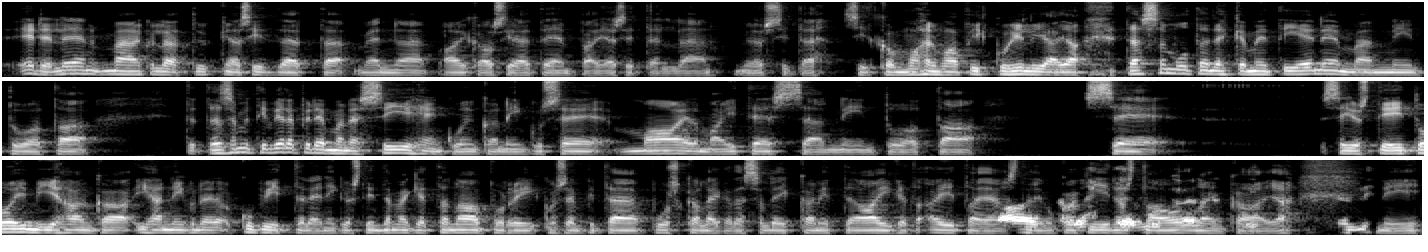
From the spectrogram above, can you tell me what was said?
edelleen mä kyllä tykkään siitä, että mennään aikausia eteenpäin ja esitellään myös sitä sitkon maailmaa pikkuhiljaa. Ja tässä muuten ehkä mentiin enemmän, niin tuota, tässä mentiin vielä pidemmälle siihen, kuinka niin kuin se maailma itsessään, niin tuota, se se just ei toimi ihan, ihan niin kuin ne kuvittelee, niin kuin tämäkin, että naapuri, kun sen pitää puskaleika tässä leikkaa niiden aita, aita ja sitä ei mukaan kiinnostaa ollenkaan. Ja, niin,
